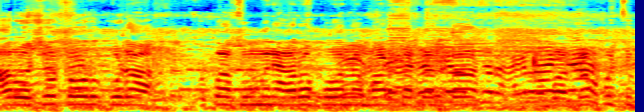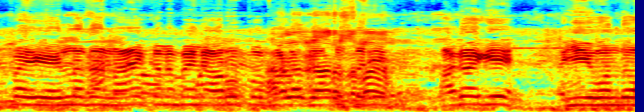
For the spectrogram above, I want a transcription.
ಆರ್ ಅಶೋಕ್ ಅವರು ಕೂಡ ಸುಖ ಸುಮ್ಮನೆ ಆರೋಪವನ್ನು ಮಾಡ್ತಕ್ಕಂಥ ಒಬ್ಬ ಕಪ್ಪು ಚುಪ್ಪ ಇಲ್ಲದ ನಾಯಕನ ಮೇಲೆ ಆರೋಪ ಹಾಗಾಗಿ ಈ ಒಂದು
